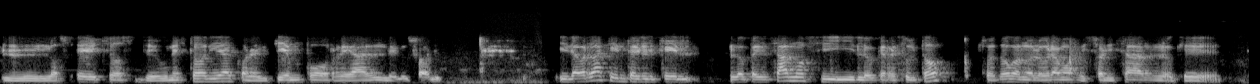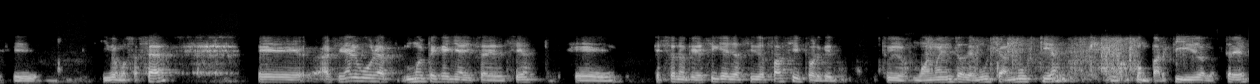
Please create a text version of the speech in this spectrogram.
los hechos de una historia con el tiempo real del usuario. Y la verdad que entre el que lo pensamos y lo que resultó, sobre todo cuando logramos visualizar lo que eh, íbamos a hacer, eh, al final hubo una muy pequeña diferencia. Eh, eso no quiere decir que haya sido fácil porque tuvimos momentos de mucha angustia que hemos compartido los tres,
